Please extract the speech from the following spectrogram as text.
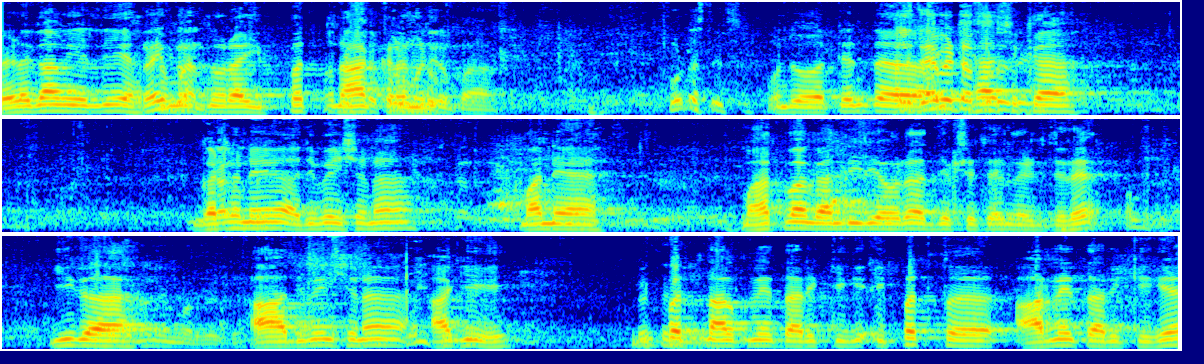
ಬೆಳಗಾವಿಯಲ್ಲಿ ಹತ್ತೊಂಬತ್ತು ನೂರ ಇಪ್ಪತ್ನಾಲ್ಕರಂದು ಒಂದು ಅತ್ಯಂತ ಐತಿಹಾಸಿಕ ಘಟನೆ ಅಧಿವೇಶನ ಮಾನ್ಯ ಮಹಾತ್ಮ ಗಾಂಧೀಜಿಯವರ ಅಧ್ಯಕ್ಷತೆಯಲ್ಲಿ ನಡೀತಿದೆ. ಈಗ ಆ ಅಧಿವೇಶನ ಆಗಿ ಇಪ್ಪತ್ನಾಲ್ಕನೇ ತಾರೀಕಿಗೆ ಇಪ್ಪತ್ತ ಆರನೇ ತಾರೀಕಿಗೆ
